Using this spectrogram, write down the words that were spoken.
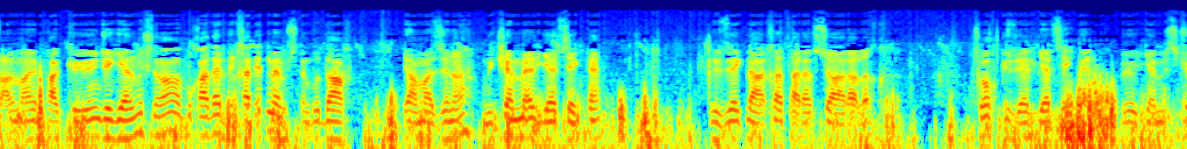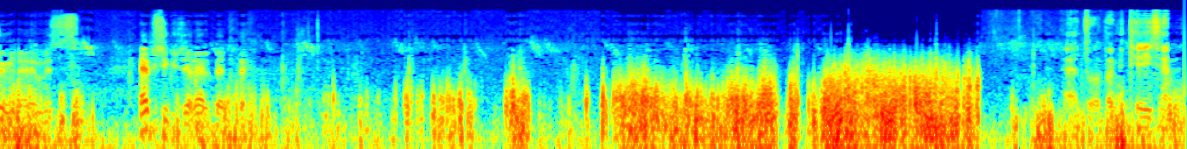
Salmani Park köyü önce gelmiştim ama bu kadar dikkat etmemiştim bu dağ yamacına. Mükemmel gerçekten. Özellikle arka taraf şu aralık. Çok güzel gerçekten. Bölgemiz, köylerimiz. Hepsi güzel elbette. Orada bir teyzemiz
